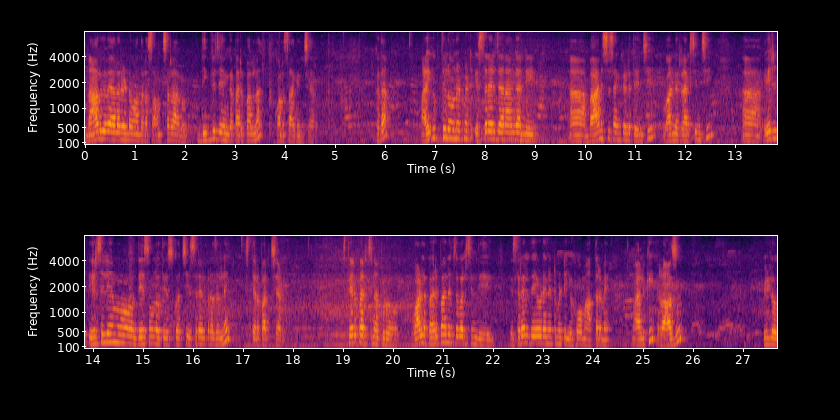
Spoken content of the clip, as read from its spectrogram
నాలుగు వేల రెండు వందల సంవత్సరాలు దిగ్విజయంగా పరిపాలన కొనసాగించారు. కదా? ఐగుప్తులో ఉన్నటువంటి ఇస్రాయేల్ జనాంగాన్ని బానిస సంఖ్యలు తెంచి వారిని రక్షించి ఎరు ఎరుసలేము దేశంలో తీసుకొచ్చి ఇస్రాయేల్ ప్రజల్ని స్థిరపరిచాడు. స్థిరపరిచినప్పుడు వాళ్ళని పరిపాలించవలసింది ఇస్రాయేల్ దేవుడైనటువంటి యుహో మాత్రమే. వాళ్ళకి రాజు వీళ్ళు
